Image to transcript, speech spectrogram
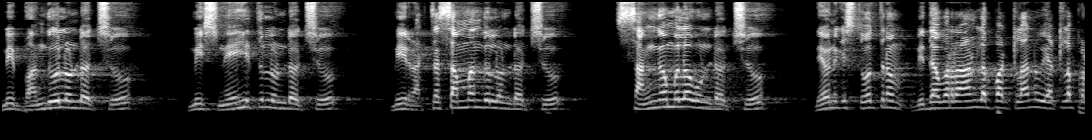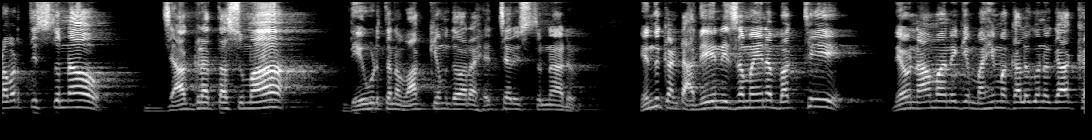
మీ బంధువులు ఉండొచ్చు మీ స్నేహితులు ఉండొచ్చు మీ రక్త సంబంధులు ఉండొచ్చు సంఘములో ఉండొచ్చు. దేవునికి స్తోత్రం విధవరాండ్ల పట్ల నువ్వు ఎట్లా ప్రవర్తిస్తున్నావు? జాగ్రత్త సుమా. దేవుడు తన వాక్యం ద్వారా హెచ్చరిస్తున్నాడు. ఎందుకంటే అదే నిజమైన భక్తి. దేవనామానికి మహిమ కలుగును గాక.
